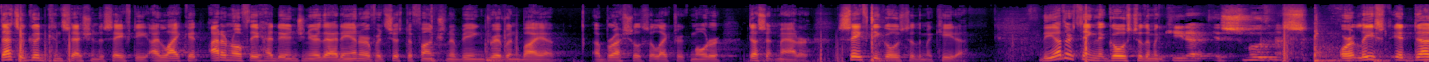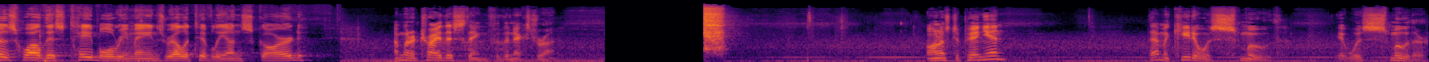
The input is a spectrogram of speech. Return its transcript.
That's a good concession to safety. I like it. I don't know if they had to engineer that in or if it's just a function of being driven by a, a brushless electric motor, doesn't matter. Safety goes to the Makita. The other thing that goes to the Makita is smoothness, or at least it does while this table remains relatively unscarred. I'm going to try this thing for the next run. Honest opinion, that Makita was smooth. It was smoother,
